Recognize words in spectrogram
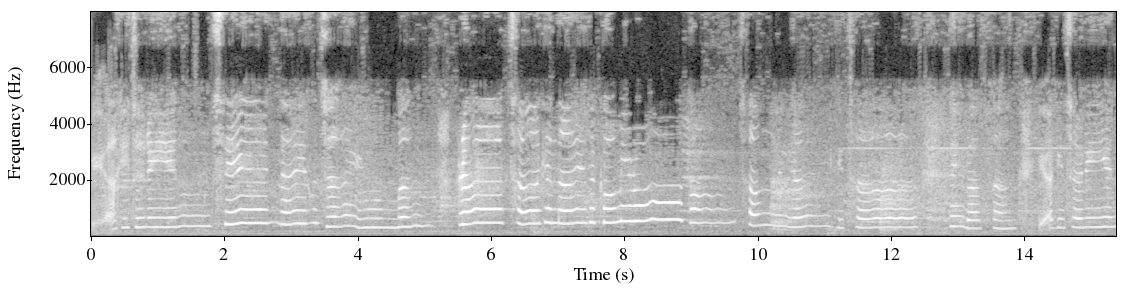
อยากให้เธอได้ยินเสียงในหัวใจว่ามันรักเธอแค่ไหนแต่ก็ไม่รู้ต้องทำยังไงให้เธอได้รับฟัง อยากให้เธอได้ยิน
